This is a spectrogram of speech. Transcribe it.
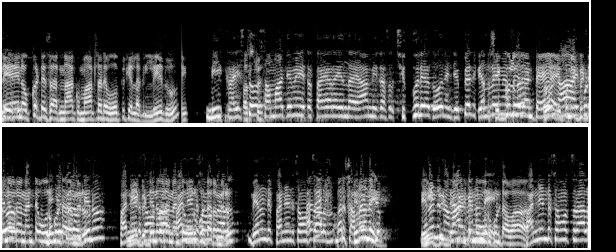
నేను ఒక్కటే సార్ నాకు మాట్లాడే ఓపిక లేదు. మీ క్రైస్తవ సమాజమే ఇట్లా తయారైందయా మీకు అసలు సిగ్గు లేదు నేను చెప్పేది వినరేమి సిగ్గు అసలు? లేదంటే ఆ, ఇప్పుడు మీ ఇప్పుడు బిడ్డను ఎవరన్నా అంటే నేను ఊరుకుంటారా చెప్పేది మీరు? విను. పన్నెండు మీ బిడ్డను సంవత్సరాలు ఎవరన్నా అంటే పన్నెండు ఊరుకుంటారా సంవత్సరాలు మీరు? వినండి పన్నెండు సంవత్సరాలు మరి వినండి. నా మాట వినండి ఊరుకుంటావా? పన్నెండు సంవత్సరాల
